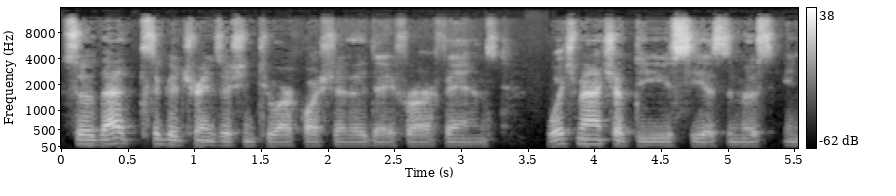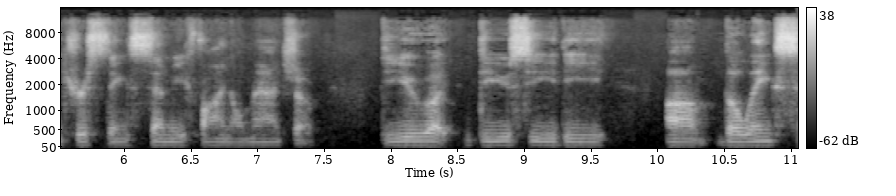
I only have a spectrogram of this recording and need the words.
So that's a good transition to our question of the day for our fans. Which matchup do you see as the most interesting semifinal matchup? Do you uh, do you see the um, the Lynx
